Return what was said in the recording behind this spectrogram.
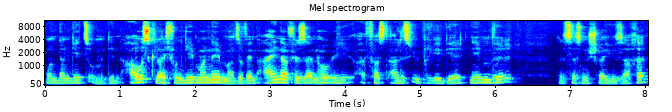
Und dann geht es um den Ausgleich von Geben und Nehmen. Also wenn einer für sein Hobby fast alles übrige Geld nehmen will, dann ist das eine schräge Sache.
